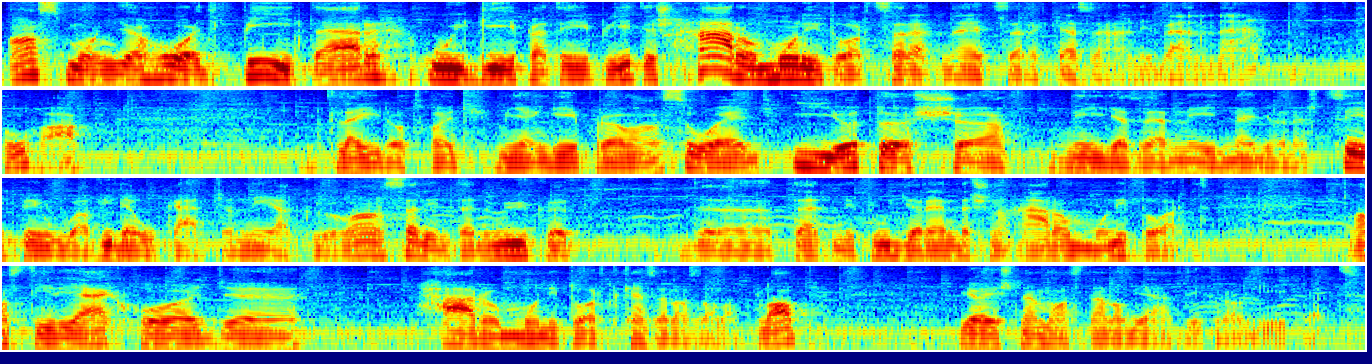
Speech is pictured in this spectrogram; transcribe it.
Azt mondja, hogy Péter új gépet épít, és három monitort szeretne egyszerre kezelni benne. Húha. Itt leírod, hogy milyen gépről van szó. Egy i5-ös 4440-es CPU, a videókártya nélkül van. Szerinted működtetni tudja rendesen a három monitort? Azt írják, hogy három monitort kezel az alaplap, ja és nem használom játékra a gépet.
